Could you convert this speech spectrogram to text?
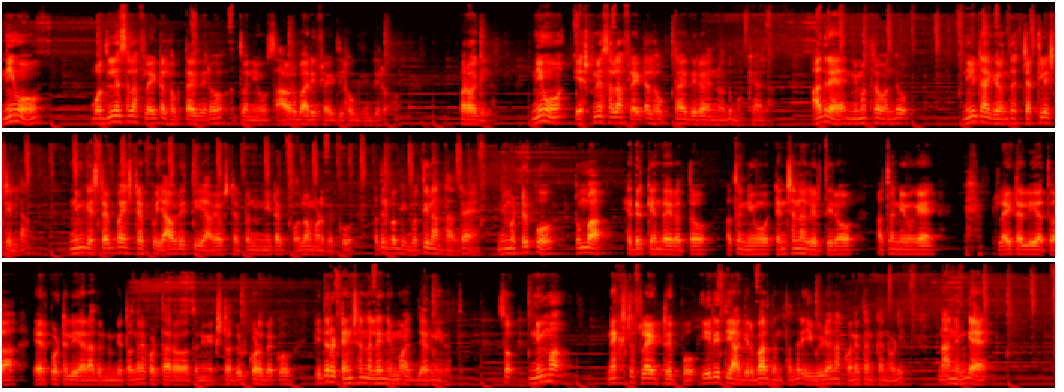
ನೀವು ಮೊದಲನೇ ಸಲ ಫ್ಲೈಟಲ್ಲಿ ಹೋಗ್ತಾ ಇದ್ದೀರೋ ಅಥವಾ ನೀವು ಸಾವಿರ ಬಾರಿ ಫ್ಲೈಟಲ್ಲಿ ಹೋಗಿದ್ದೀರೋ ಪರವಾಗಿಲ್ಲ. ನೀವು ಎಷ್ಟನೇ ಸಲ ಫ್ಲೈಟಲ್ಲಿ ಹೋಗ್ತಾ ಇದ್ದೀರೋ ಅನ್ನೋದು ಮುಖ್ಯ ಅಲ್ಲ. ಆದರೆ ನಿಮ್ಮ ಹತ್ರ ಒಂದು ನೀಟಾಗಿರೋಂಥ ಚೆಕ್ ಲಿಸ್ಟ್ ಇಲ್ಲ. ನಿಮಗೆ ಸ್ಟೆಪ್ ಬೈ ಸ್ಟೆಪ್ ಯಾವ ರೀತಿ, ಯಾವ್ಯಾವ ಸ್ಟೆಪ್ಪನ್ನು ನೀಟಾಗಿ ಫಾಲೋ ಮಾಡಬೇಕು, ಅದ್ರ ಬಗ್ಗೆ ಗೊತ್ತಿಲ್ಲ ಅಂತಾದರೆ, ನಿಮ್ಮ ಟ್ರಿಪ್ಪು ತುಂಬ ಹೆದರಿಕೆಯಿಂದ ಇರುತ್ತೋ, ಅಥವಾ ನೀವು ಟೆನ್ಷನಲ್ಲಿ ಇರ್ತೀರೋ ಅಥವಾ ನಿಮಗೆ ಫ್ಲೈಟಲ್ಲಿ ಅಥವಾ ಏರ್ಪೋರ್ಟಲ್ಲಿ ಯಾರಾದರೂ ನಿಮಗೆ ತೊಂದರೆ ಕೊಡ್ತಾರೋ ಅಥವಾ ನೀವು ಎಕ್ಸ್ಟ್ರಾ ದುಡ್ಡು ಕೊಡಬೇಕು, ಇದರ ಟೆನ್ಷನ್ನಲ್ಲೇ ನಿಮ್ಮ ಜರ್ನಿ ಇರುತ್ತೆ. ಸೊ ನಿಮ್ಮ ನೆಕ್ಸ್ಟ್ ಫ್ಲೈಟ್ ಟ್ರಿಪ್ಪು ಈ ರೀತಿ ಆಗಿರಬಾರ್ದು ಅಂತಂದರೆ ಈ ವಿಡಿಯೋನ ಕೊನೆ ತನಕ ನೋಡಿ. ನಾನು ನಿಮಗೆ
